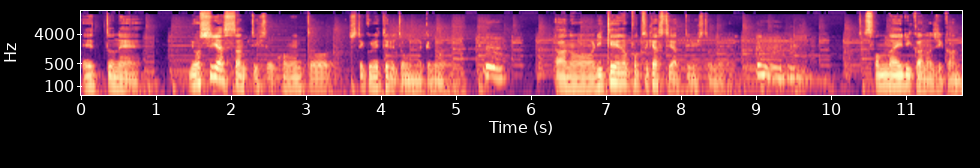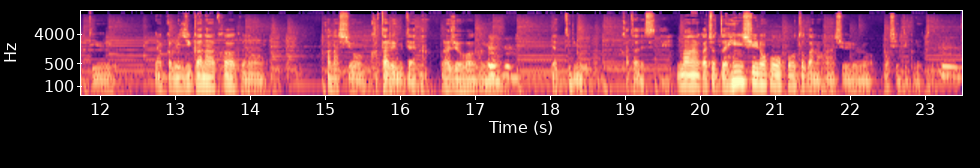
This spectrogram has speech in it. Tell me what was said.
えっとね、吉安さんっていう人がコメントしてくれてると思うんだけど、うん。あの、理系のポッドキャストやってる人で、うんうんそんな理科の時間っていう、なんか身近な科学の話を語るみたいなラジオ番組をうん。うんうん。やってる方ですね。まあなんかちょっと編集の方法とかの話をいろいろ教えてくれて。うん。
